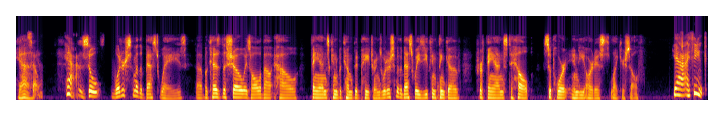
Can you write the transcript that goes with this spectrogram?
Yeah. So, yeah. So, what are some of the best ways? Uh, because the show is all about how fans can become good patrons. What are some of the best ways you can think of for fans to help support indie artists like yourself? Yeah, I think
